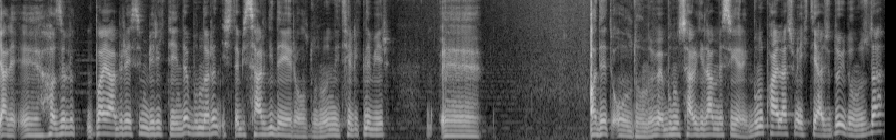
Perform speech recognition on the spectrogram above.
yani e, hazırlık bayağı bir resim biriktiğinde bunların işte bir sergi değeri olduğunu, nitelikli bir e, adet olduğunu ve bunun sergilenmesi gerek. Bunu paylaşma ihtiyacı duyduğumuzda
